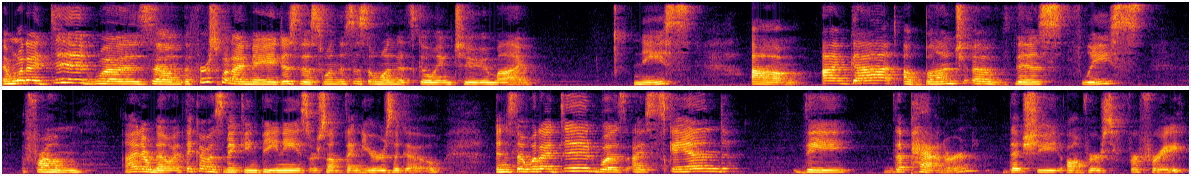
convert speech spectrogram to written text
And what I did was, um, the first one I made is this one. This is the one that's going to my niece. Um, I've got a bunch of this fleece from, I don't know, I think I was making beanies or something years ago. And so what I did was I scanned the, the pattern that she offers for free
